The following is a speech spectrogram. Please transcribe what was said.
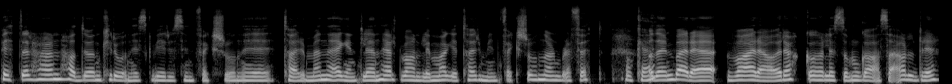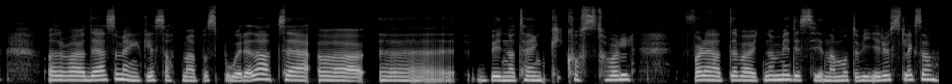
Petter han hadde jo en kronisk virusinfeksjon i tarmen, egentlig en helt vanlig mage-tarminfeksjon når han ble født. Okay. Og den bare vara og rakk, og liksom ga seg aldri. Og det var jo det som egentlig satte meg på sporet, da, til å øh, begynne å tenke kosthold. For det, var jo ikke noen medisiner mot virus, liksom.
